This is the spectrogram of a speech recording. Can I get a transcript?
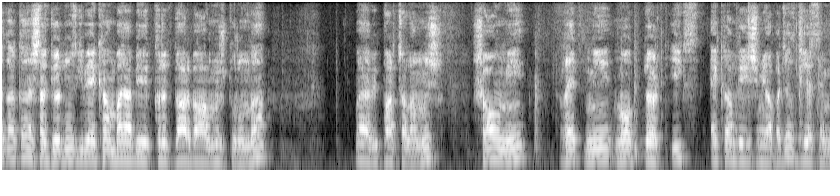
Evet arkadaşlar gördüğünüz gibi ekran baya bir kırık darbe almış durumda. Baya bir parçalanmış. Xiaomi Redmi Note 4X ekran değişimi yapacağız GSM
